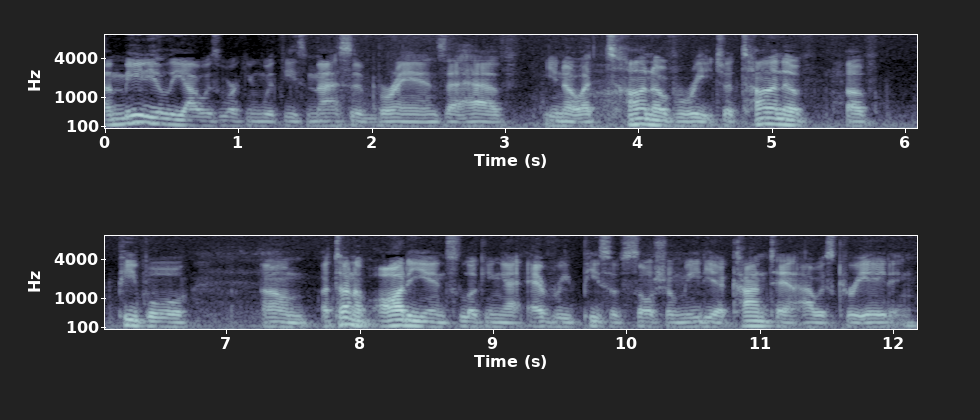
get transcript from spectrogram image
Immediately I was working with these massive brands that have, you know, a ton of reach, a ton of, of people, um, a ton of audience looking at every piece of social media content I was creating.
